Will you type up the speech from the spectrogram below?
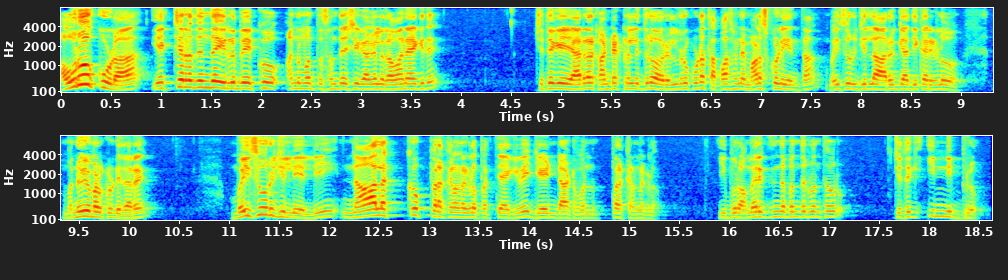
ಅವರೂ ಕೂಡ ಎಚ್ಚರದಿಂದ ಇರಬೇಕು ಅನ್ನುವಂಥ ಸಂದೇಶ ಈಗಾಗಲೇ ರವಾನೆ ಆಗಿದೆ. ಜೊತೆಗೆ ಯಾರ್ಯಾರು ಕಾಂಟ್ಯಾಕ್ಟಲ್ಲಿದ್ದರೂ ಅವರೆಲ್ಲರೂ ಕೂಡ ತಪಾಸಣೆ ಮಾಡಿಸ್ಕೊಳ್ಳಿ ಅಂತ ಮೈಸೂರು ಜಿಲ್ಲಾ ಆರೋಗ್ಯಾಧಿಕಾರಿಗಳು ಮನವಿ ಮಾಡಿಕೊಂಡಿದ್ದಾರೆ. ಮೈಸೂರು ಜಿಲ್ಲೆಯಲ್ಲಿ ನಾಲ್ಕು ಪ್ರಕರಣಗಳು ಪತ್ತೆಯಾಗಿವೆ ಜೇನ್ ಡಾಟ್ ಒನ್ ಪ್ರಕರಣಗಳು. ಇಬ್ಬರು ಅಮೆರಿಕದಿಂದ ಬಂದಿರುವಂಥವ್ರು, ಜೊತೆಗೆ ಇನ್ನಿಬ್ಬರು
